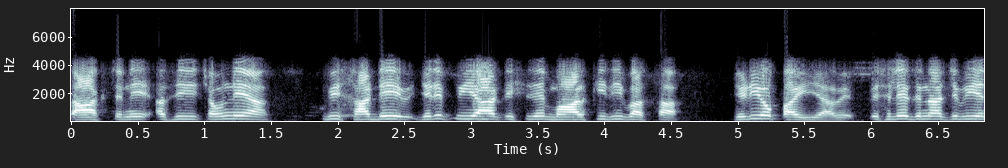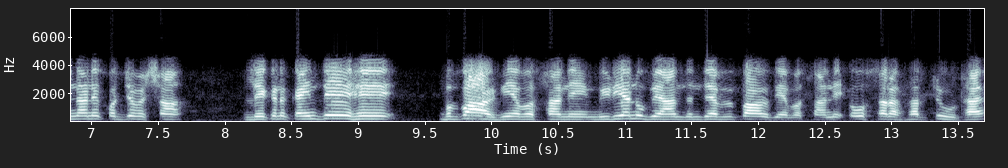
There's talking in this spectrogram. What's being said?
ਤਾਕ 'ਚ ਨੇ। ਅਸੀਂ ਚਾਹੁੰਦੇ ਆ ਵੀ ਸਾਡੇ ਜਿਹੜੇ ਪੀਆਰਟੀਸੀ ਦੇ ਮਾਲਕੀ ਦੀ ਬੱਸ ਆ, ਜਿਹੜੀ ਉਹ ਪਾਈ ਜਾਵੇ। ਪਿਛਲੇ ਦਿਨਾਂ 'ਚ ਵੀ ਇਹਨਾਂ ਨੇ ਕੁਝ ਬੱਸਾਂ, ਲੇਕਿਨ ਕਹਿੰਦੇ ਇਹ ਵਿਭਾਗ ਦੀਆਂ ਬੱਸਾਂ ਨੇ, ਮੀਡੀਆ ਨੂੰ ਬਿਆਨ ਦਿੰਦੇ ਆ, ਵਿਭਾਗ ਦੀਆਂ ਬੱਸਾਂ ਨੇ, ਉਹ ਸਰਾਸਰ ਝੂਠ ਹੈ।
